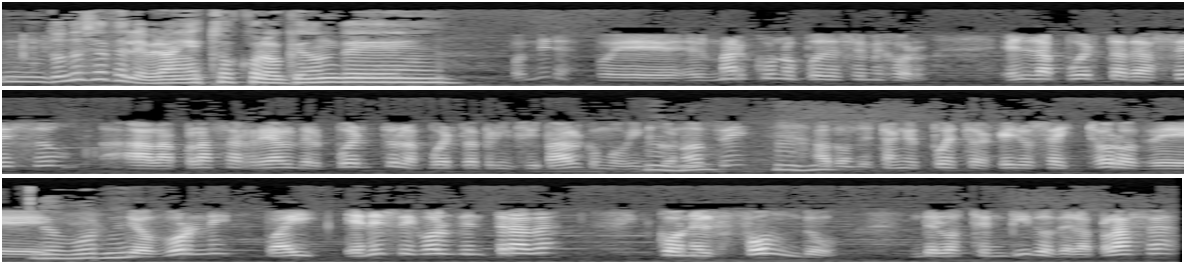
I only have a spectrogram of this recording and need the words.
¿Dónde se celebran estos coloquios? ¿Dónde...? Pues mira, pues el marco no puede ser mejor. Es la puerta de acceso a la Plaza Real del Puerto, la puerta principal, como bien conoce, a donde están expuestos aquellos seis toros de, de Osborne. Pues ahí, en ese hall de entrada, con el fondo de los tendidos de la plaza,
